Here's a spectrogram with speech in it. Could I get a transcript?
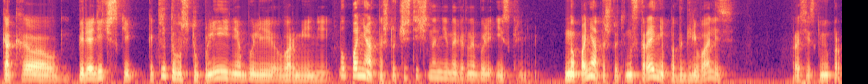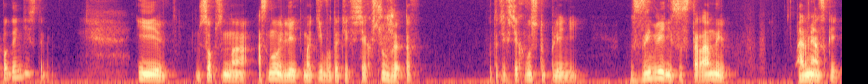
как э, периодически какие-то выступления были в Армении. Ну, понятно, что частично они, наверное, были искренними. Но понятно, что эти настроения подогревались российскими пропагандистами. И, собственно, основной лейтмотив вот этих всех сюжетов, вот этих всех выступлений, заявлений со стороны армянской,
